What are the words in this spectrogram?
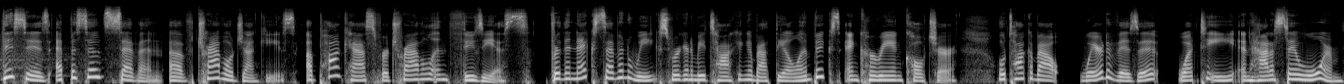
This is episode seven of Travel Junkies, a podcast for travel enthusiasts. For the next seven weeks, we're going to be talking about the Olympics and Korean culture. We'll talk about where to visit, what to eat, and how to stay warm.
